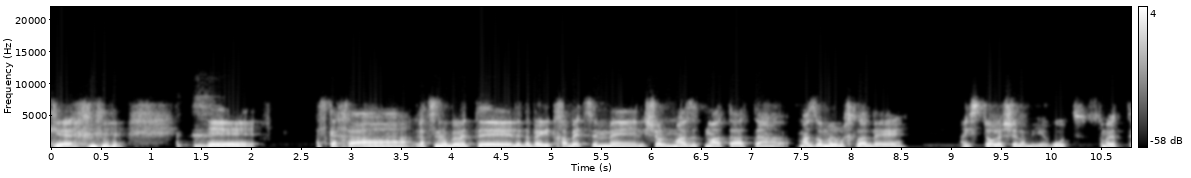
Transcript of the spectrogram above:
כן. אז ככה, רצינו באמת אה, לדבר איתך בעצם, אה, לשאול מה זה תנועת האתר, מה זה אומר בכלל אה, ההיסטוריה של המהירות. זאת אומרת,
